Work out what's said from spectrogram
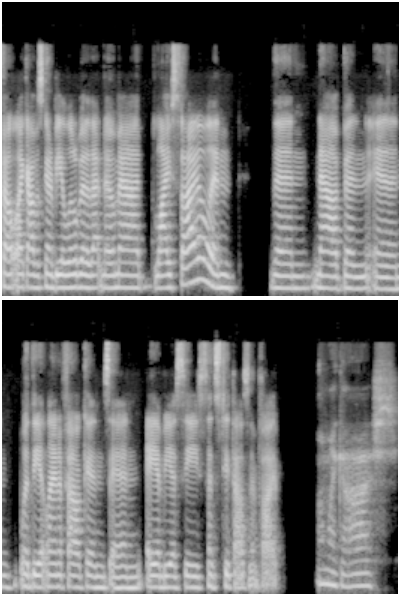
felt like I was going to be a little bit of that nomad lifestyle and then now I've been in with the Atlanta Falcons and AMBSE since 2005. Oh my gosh.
